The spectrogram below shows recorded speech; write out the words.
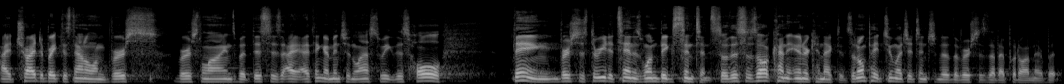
I tried to break this down along verse, verse lines, but this is, I, I think I mentioned last week, this whole thing, verses 3 to 10, is one big sentence. So this is all kind of interconnected. So don't pay too much attention to the verses that I put on there, but,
